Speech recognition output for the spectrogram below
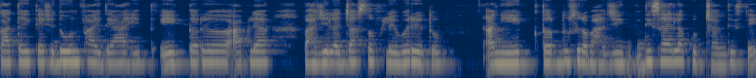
का तर एक त्याचे दोन फायदे आहेत. एक तर आपल्या भाजीला जास्त फ्लेवर येतो. आणि एक तर दुसरं भाजी दिसायला खूप छान दिसते.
